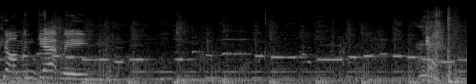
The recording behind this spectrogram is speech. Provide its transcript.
Come and get me.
